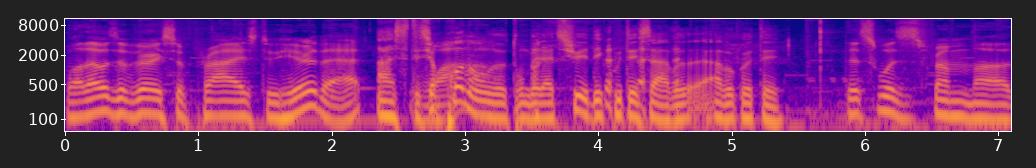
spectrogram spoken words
Well, that was a very surprise to hear that. Ah, c'était surprenant de tomber là-dessus et d'écouter ça à vos, à vos côtés. This was from uh,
